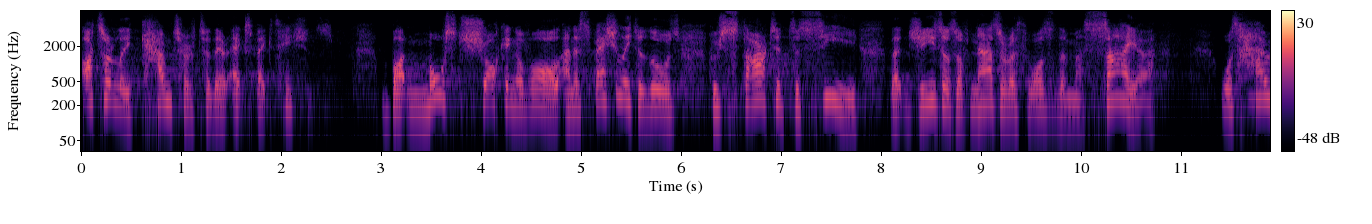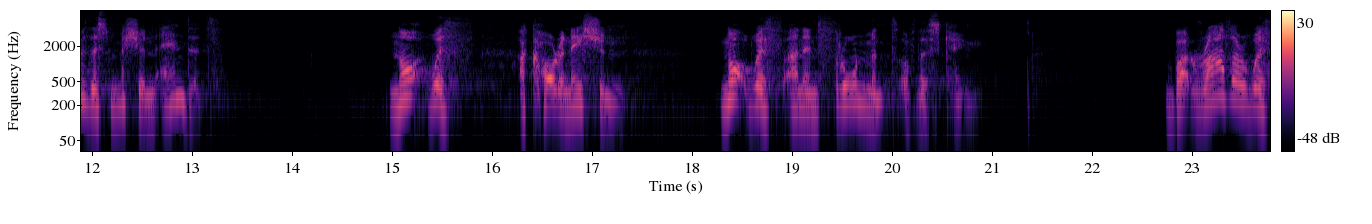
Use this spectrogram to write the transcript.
utterly counter to their expectations. But most shocking of all, and especially to those who started to see that Jesus of Nazareth was the Messiah, was how this mission ended. Not with a coronation, not with an enthronement of this king, but rather with,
